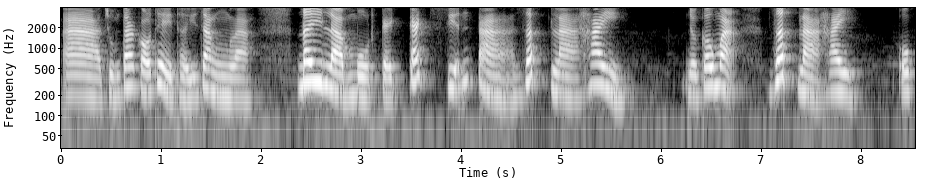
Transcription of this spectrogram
à chúng ta có thể thấy rằng là đây là một cái cách diễn tả rất là hay. Được không ạ? Rất là hay. Ok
